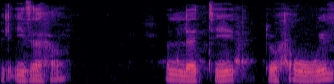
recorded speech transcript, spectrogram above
بالإزاحة. التي تحول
